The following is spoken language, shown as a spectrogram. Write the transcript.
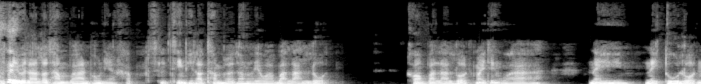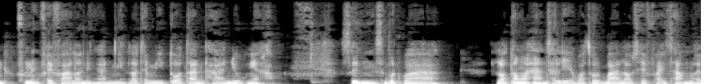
กติเวลาเราทำบ้านพวกเนี้ยครับสิ่งสิ่งที่เราทำเราต้องเรียกว่า balance load คำว่า balance load หมายถึงว่า ในในตู้ load หนึ่งไฟฟ้าเราหนึ่งอันเนี่ยเราจะมีตัวต้านทานอยู่เนี่ยครับ ซึ่งสมมติว่าเราต้องมาหารเฉลี่ยว่าสมมติบ้านเราใช้ไฟสามร้อย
